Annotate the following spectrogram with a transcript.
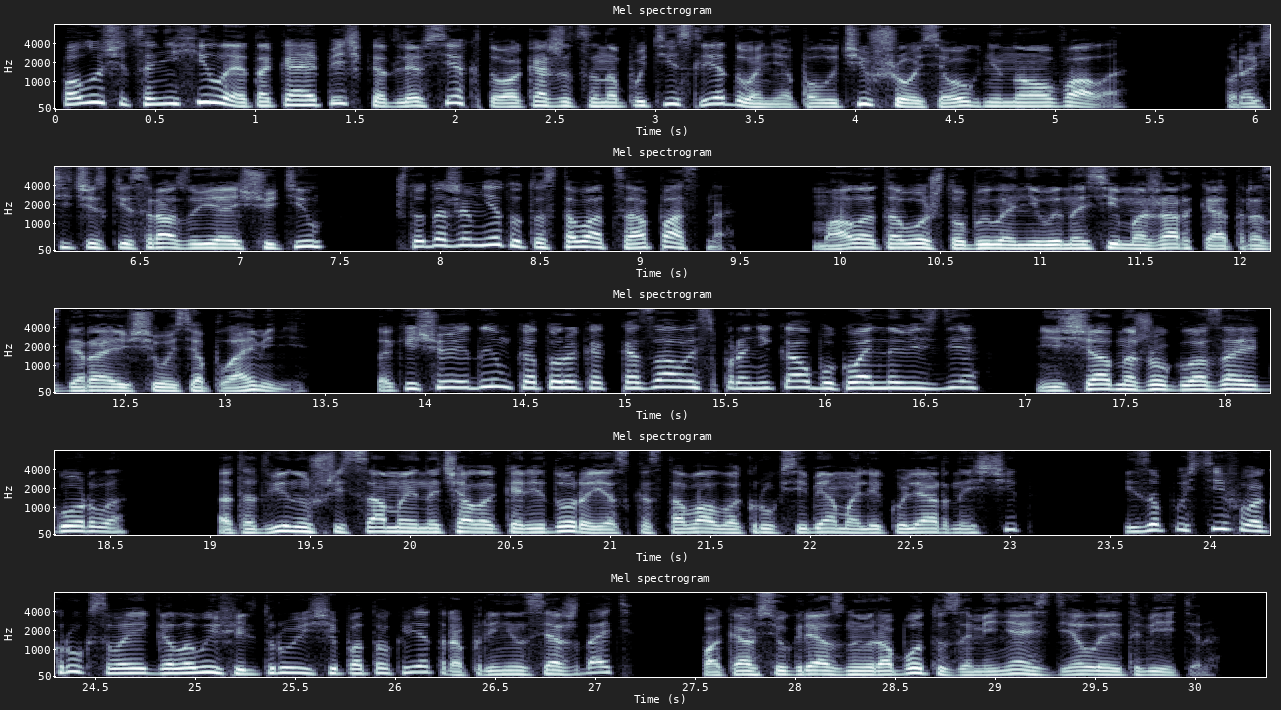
Получится нехилая такая печка для всех, кто окажется на пути следования получившегося огненного вала. Практически сразу я ощутил, что даже мне тут оставаться опасно. Мало того, что было невыносимо жарко от разгорающегося пламени, так еще и дым, который, как казалось, проникал буквально везде, нещадно жег глаза и горло. Отодвинувшись самое начало коридора, я скостовал вокруг себя молекулярный щит и, запустив вокруг своей головы фильтрующий поток ветра, принялся ждать, пока всю грязную работу за меня сделает ветер.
